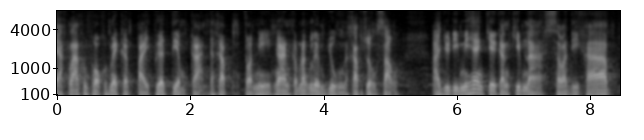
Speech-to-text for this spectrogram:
จากล่างคุณพ่อคุณแม่กันไป เพื่อเตรียมการนะครับ ตอนนี้งานกำลังเริ่มยุ่งนะครับส่วงเสาอายุดีไม่แห้งเจอกันคลิปหน้า สวัสดีครับ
